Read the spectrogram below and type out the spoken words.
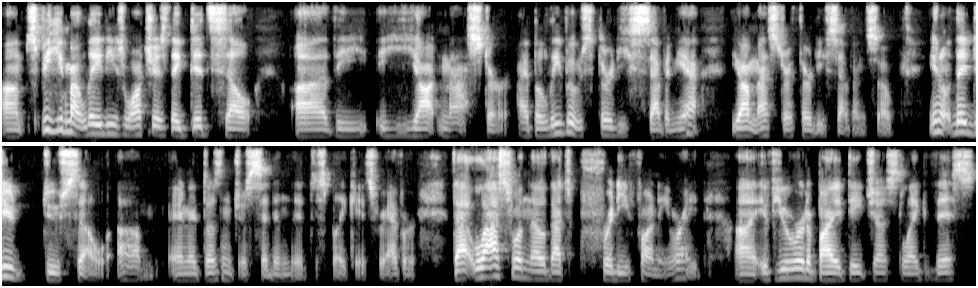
Um, speaking about ladies' watches, they did sell uh, the Yachtmaster. I believe it was 37. Yeah, Yachtmaster 37. So, you know, they do do sell, um, and it doesn't just sit in the display case forever. That last one, though, that's pretty funny, right? Uh, if you were to buy a Datejust like this,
